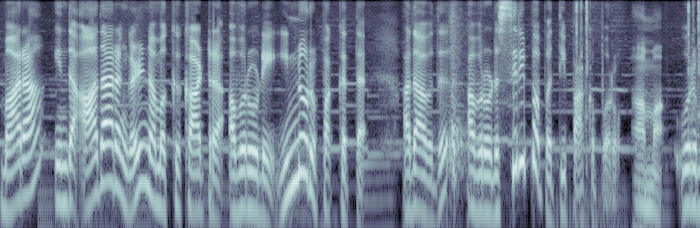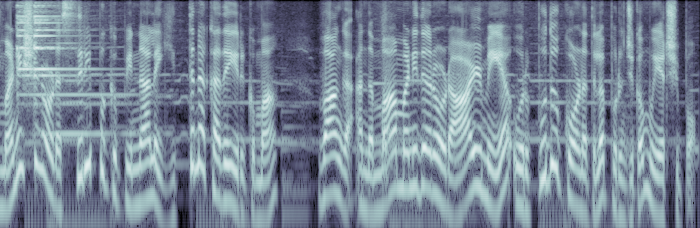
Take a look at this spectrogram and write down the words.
மாறா இந்த ஆதாரங்கள் நமக்கு காட்டுற அவரோட இன்னொரு பக்கத்தை அதாவது அவரோட சிரிப்பை பத்தி பார்க்க போறோம். ஆமா. ஒரு மனுஷனோட சிரிப்புக்கு பின்னால இத்தனை கதை இருக்குமா? வாங்க அந்த மாமனிதரோட ஆழ்மைய ஒரு புது கோணத்துல புரிஞ்சுக்க முயற்சிப்போம்.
